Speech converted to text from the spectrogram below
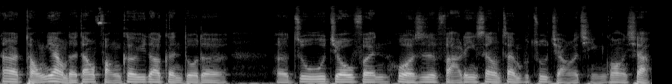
那同样的，当房客遇到更多的呃租屋纠纷，或者是法令上站不住脚的情况下，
